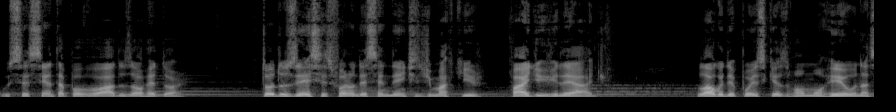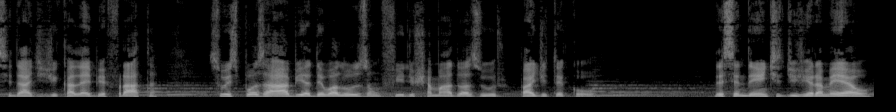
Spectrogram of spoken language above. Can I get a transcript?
os sessenta povoados ao redor. Todos esses foram descendentes de Maquir, pai de Gileade. Logo depois que Esrom morreu na cidade de Caleb Efrata, sua esposa Abia deu à luz a um filho chamado Azur, pai de Tecoa. Descendentes de Jerameel,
